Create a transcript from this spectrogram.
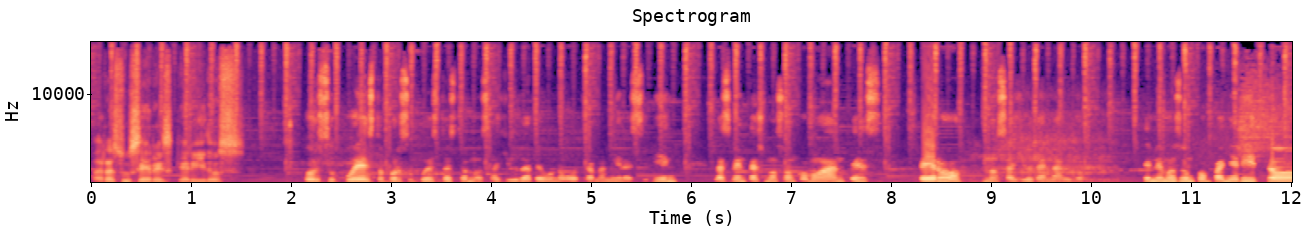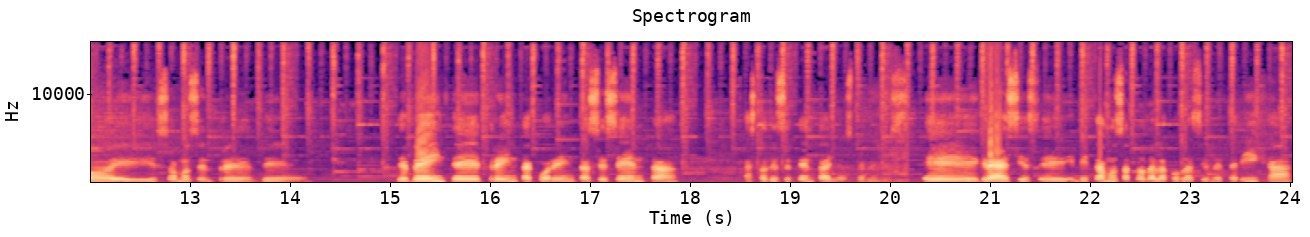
para sus seres queridos. Por supuesto, por supuesto, esto nos ayuda de una u otra manera. Si bien las ventas no son como antes, pero nos ayuda en algo. Tenemos un compañerito y somos entre de, de 20, 30, 40, 60 hasta de 70 años tenemos. Eh, gracias. Eh, invitamos a toda la población de Tarija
